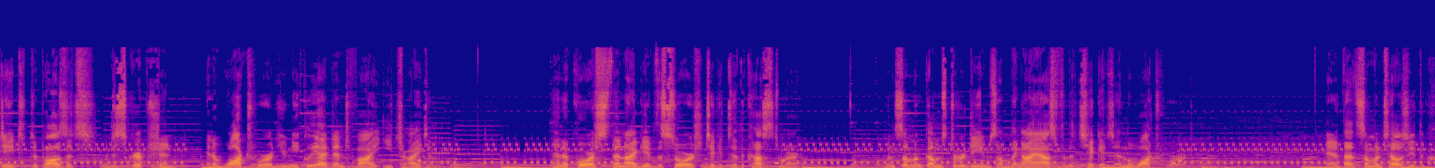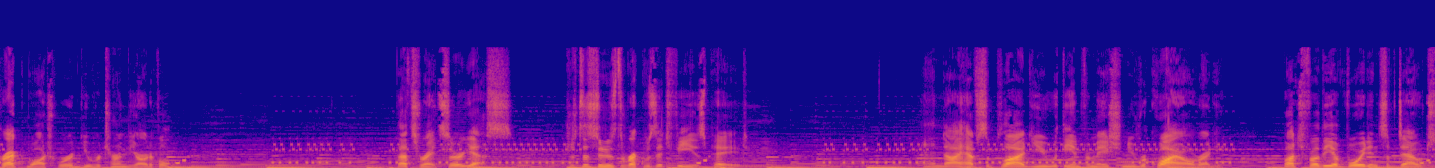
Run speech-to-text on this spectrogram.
Date of deposit, a description, and a watchword uniquely identify each item. And of course, then I give the storage ticket to the customer. When someone comes to redeem something, I ask for the ticket and the watchword. And if that someone tells you the correct watchword, you return the article? That's right, sir, yes. Just as soon as the requisite fee is paid. And I have supplied you with the information you require already. But for the avoidance of doubt,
